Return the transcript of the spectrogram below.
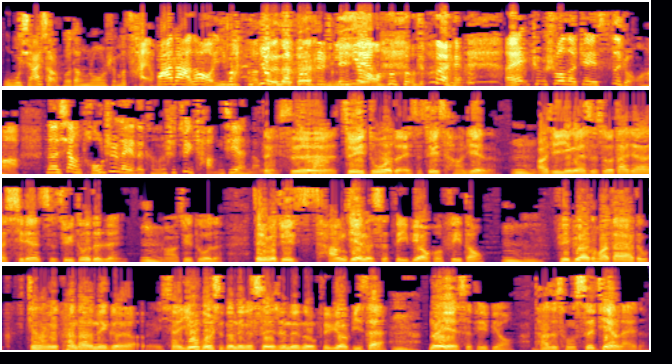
武侠小说当中，什么采花大盗，一般啊用的都是这些。迷药 对，哎，就说了这四种哈，那像投掷类的可能是最常见的了，对，是最多的，也是最常见的。嗯而且应该是说大家习练是最多的人。嗯啊，最多的。这里面最常见的是飞镖和飞刀。嗯飞镖的话，大家都经常会看到那个像英国式的那个绅士那种飞镖比赛，嗯，那也是飞镖，它是从射箭来的。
